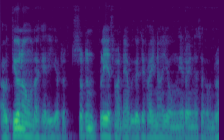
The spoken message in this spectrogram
अब त्यो नहुँदाखेरि एउटा सर्टन प्लेसमा त्यहाँ चाहिँ होइन यो हुने रहेनछ भनेर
